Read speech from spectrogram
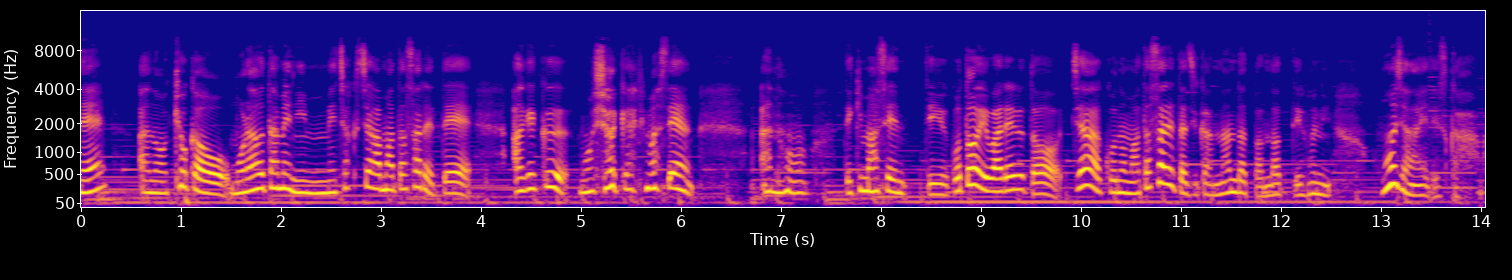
ね、あの許可をもらうためにめちゃくちゃ待たされて、挙句申し訳ありません。あのできませんっていうことを言われるとじゃあこの待たされた時間何だったんだっていうふうに思うじゃないですか。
